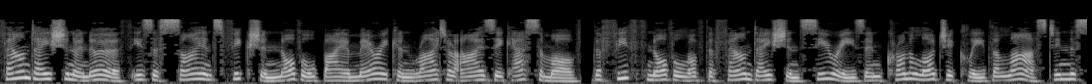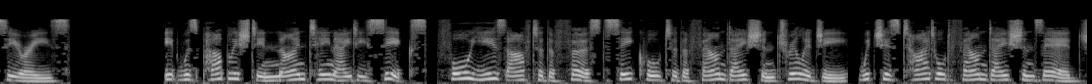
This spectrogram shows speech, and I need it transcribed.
Foundation and Earth is a science fiction novel by American writer Isaac Asimov, the fifth novel of the Foundation series and chronologically the last in the series. It was published in 1986, four years after the first sequel to the Foundation trilogy, which is titled Foundation's Edge.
